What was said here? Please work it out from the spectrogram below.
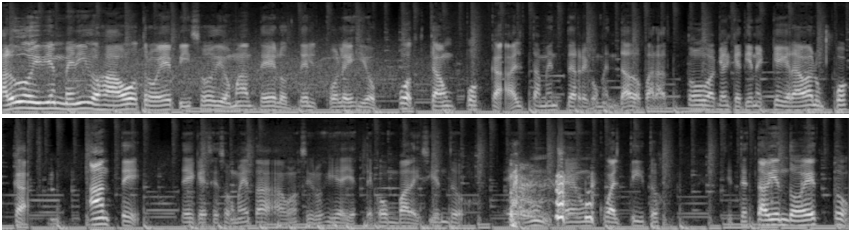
Saludos y bienvenidos a otro episodio más de los del Colegio Podcast, un podcast altamente recomendado para todo aquel que tiene que grabar un podcast antes de que se someta a una cirugía y esté convaleciendo en un, en un cuartito. Si usted está viendo esto,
